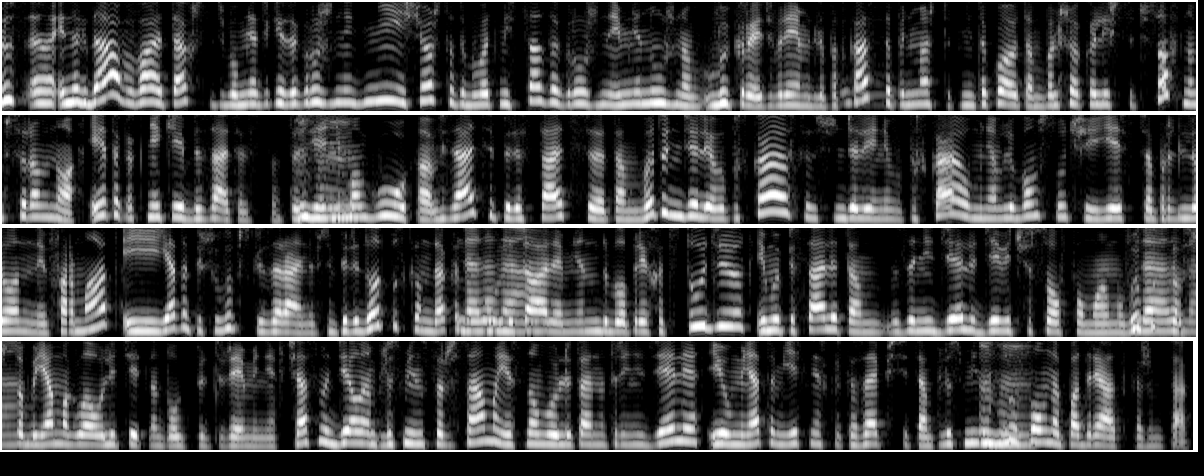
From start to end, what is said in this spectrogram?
Плюс э, иногда бывает так, что типа у меня такие загруженные дни, еще что-то, бывает месяца загруженные, и мне нужно выкроить время для подкаста. Mm-hmm. Я понимаю, что это не такое там большое количество часов, но все равно. И это как некие обязательства. То есть mm-hmm. я не могу э, взять и перестать э, там в эту неделю я выпускаю, в следующую неделю я не выпускаю. У меня в любом случае есть определенный формат, и я там пишу выпуски заранее. Допустим, перед отпуском, да, когда Да-да-да. мы улетали, мне надо было приехать в студию, и мы писали там за неделю 9 часов, по-моему, выпусков, Да-да-да. чтобы я могла улететь на долгий период времени. Сейчас мы делаем плюс плюс-минус то же самое, я снова улетаю на три недели, и у меня там есть несколько записей, там плюс-минус, ну, Мгм. условно подряд, скажем так.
